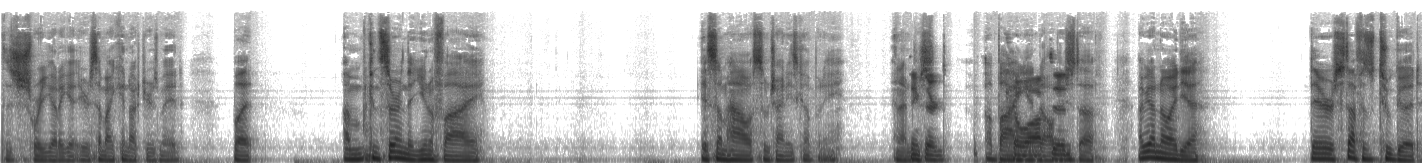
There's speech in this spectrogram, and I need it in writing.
this is just where you got to get your semiconductors made. But I'm concerned that UniFi is somehow some Chinese company, and I'm Think just uh, buying into all their co-opted? stuff. I've got no idea. Their stuff is too good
